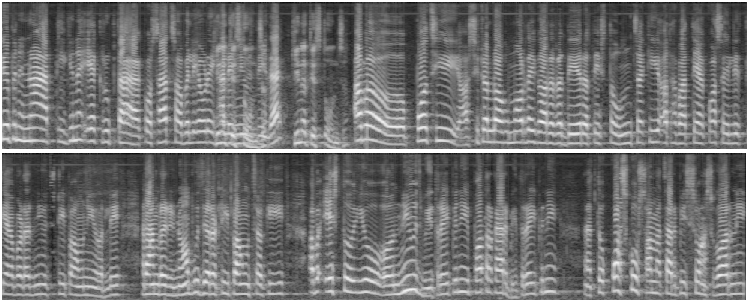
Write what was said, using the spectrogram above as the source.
त्यो पनि नआत्तिकन एकरूपताको साथ सबैले एउटै खाले न्युज दिँदा किन त्यस्तो हुन्छ? अब पछि हस्पिटल लग मर्दै गरेर दिएर त्यस्तो हुन्छ कि अथवा त्यहाँ कसैले त्यहाँबाट न्युज टिपाउनेहरूले राम्ररी नबुझेर टिपाउँछ कि? अब यस्तो यो न्युजभित्रै पनि पत्रकारभित्रै पनि त्यो कसको समाचार विश्वास गर्ने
